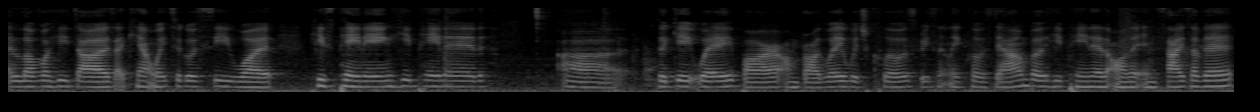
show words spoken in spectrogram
I love what he does. I can't wait to go see what he's painting. He painted uh, the Gateway Bar on Broadway, which closed recently, closed down, but he painted all the insides of it,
